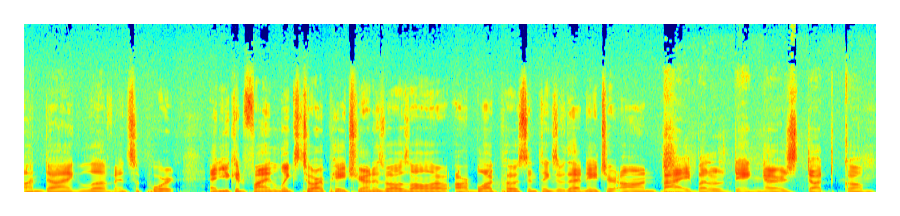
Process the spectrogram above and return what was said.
undying love and support. And you can find links to our Patreon as well as all our, our blog posts and things of that nature on BibleDingers.com.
